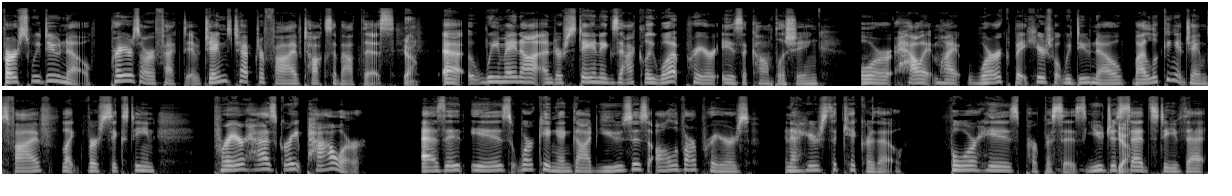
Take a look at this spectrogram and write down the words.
first we do know prayers are effective. James chapter 5 talks about this. Yeah. Uh, we may not understand exactly what prayer is accomplishing or how it might work, but here's what we do know by looking at James 5, like verse 16, prayer has great power as it is working, and God uses all of our prayers. Now, here's the kicker though for his purposes. You just Yeah. said, Steve, that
